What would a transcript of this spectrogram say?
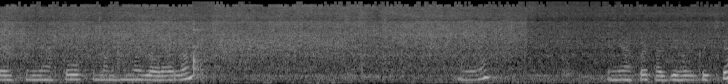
এইখিনি আকৌ অকণমান সময় লৰাই ল'ম। ধুনীয়াকৈ ভাজি হৈ গৈছে।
